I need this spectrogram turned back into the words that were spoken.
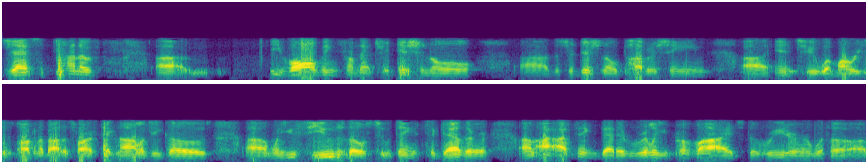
just kind of uh, evolving from that traditional uh, the traditional publishing uh, into what Maurice is talking about as far as technology goes. Uh, when you fuse those two things together, um, I, I think that it really provides the reader with a,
